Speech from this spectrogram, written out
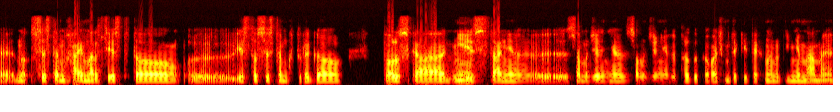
e, no, system HIMARS jest to, e, jest to system, którego Polska nie jest w stanie samodzielnie, samodzielnie wyprodukować. My takiej technologii nie mamy.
